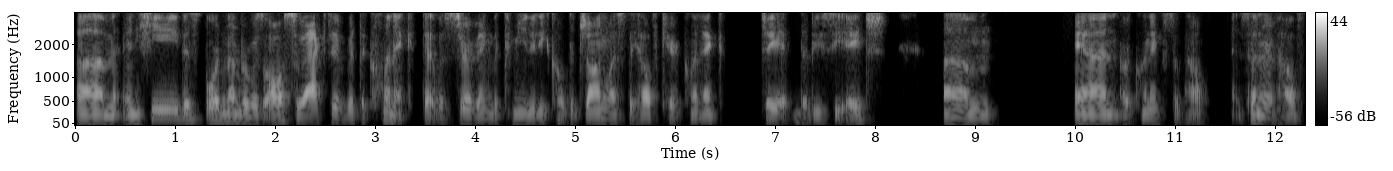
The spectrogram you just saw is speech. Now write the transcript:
Um, and he, this board member, was also active with the clinic that was serving the community called the John Wesley Healthcare Clinic, JWCH, um, and or clinics of health, center of health.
